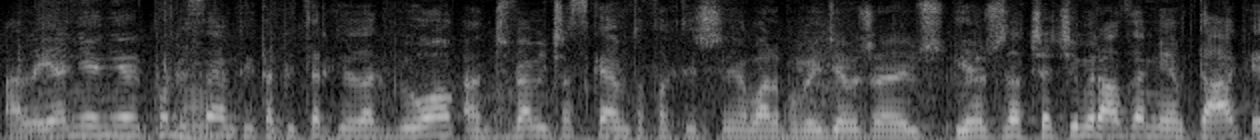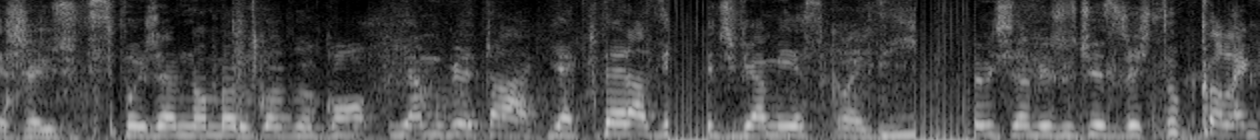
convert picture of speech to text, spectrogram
Ale ja nie, nie porysałem tej tapicerki, to tak było, a drzwiami trzaskałem to faktycznie, nie było, ale powiedziałem, że już, ja już za trzecim razem miałem tak, że już spojrzałem na numer go i ja mówię tak, jak teraz je- drzwiami jest koniec i się na mnie rzucił, żeś tu kolego.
